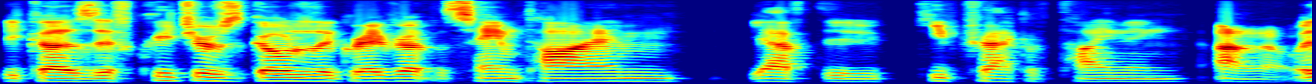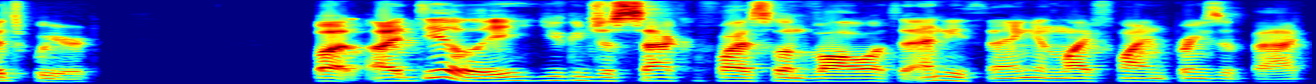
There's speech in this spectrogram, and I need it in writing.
because if creatures go to the graveyard at the same time, you have to keep track of timing. I don't know, it's weird. But ideally, you can just sacrifice Linvala to anything, and Lifeline brings it back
